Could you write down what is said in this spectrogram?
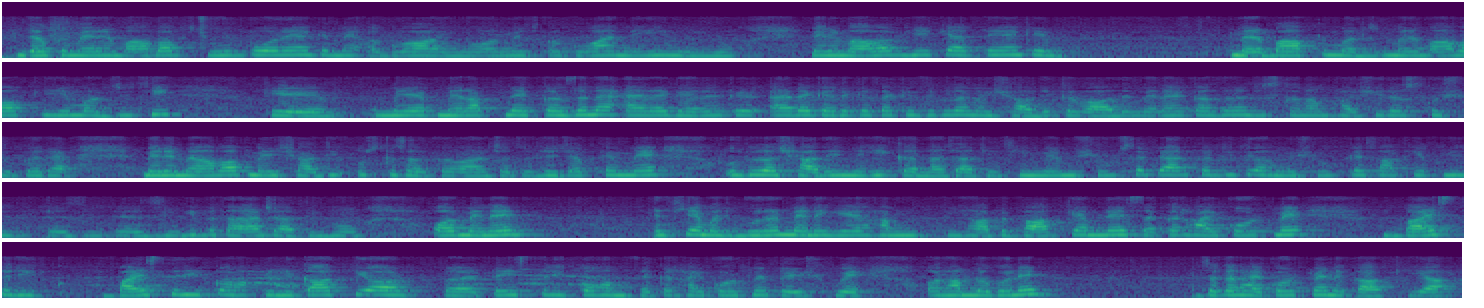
जबकि मेरे माँ बाप झूठ बोल रहे हैं कि मैं अगवा आई हूँ और मैं अगवा नहीं हुई हूँ। मेरे माँ बाप ये कहते हैं कि मेरे बाप की मर्ज़ी, मेरे माँ बाप की ये मर्ज़ी थी कि मैं, मेरा अपने कज़न है अरे गहरे के अरे गहरे के साथ किसी के साथ मेरी शादी करवा दे। मेरा एक कज़न है जिसका नाम हाशिर है उसको शुगर है। मेरे माँ बाप मेरी शादी उसके साथ करवाना चाहते थे, जबकि मैं उसके साथ शादी नहीं करना चाहती थी। मैं मशूक से प्यार करती थी और मशूक के साथ ही अपनी ज़िंदगी बताना चाहती हूँ। और मैंने इसलिए मजबूरन मैंने ये, हम यहाँ पे पाक के हमने सकर हाई कोर्ट में 22 तरीक 22 तरीक को हमने निकाह किया और तेईस तरीक को हम सकर हाई कोर्ट में पेश हुए और हम लोगों ने सकर हाई कोर्ट में निकाह किया।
